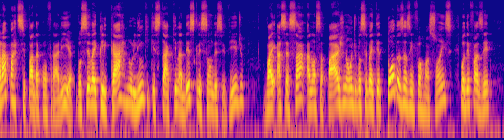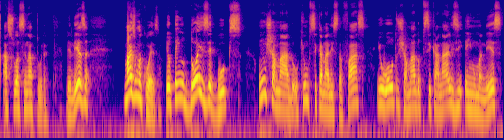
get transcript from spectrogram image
para participar da confraria, você vai clicar no link que está aqui na descrição desse vídeo, vai acessar a nossa página onde você vai ter todas as informações poder fazer a sua assinatura. Beleza? Mais uma coisa, eu tenho dois e-books, um chamado O que um psicanalista faz e o outro chamado Psicanálise em Humanês,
